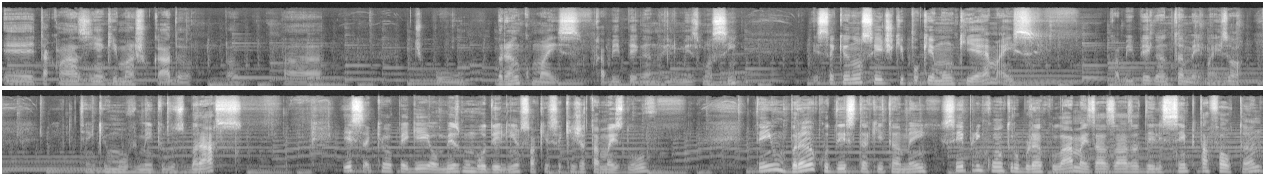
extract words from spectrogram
é, tá com a asinha aqui machucada. Tá, tá, tipo branco, mas acabei pegando ele mesmo assim. Esse aqui eu não sei de que Pokémon que é, mas acabei pegando também. Mas ó, tem aqui o um movimento dos braços. Esse aqui eu peguei é o mesmo modelinho, só que esse aqui já tá mais novo. Tem um branco desse daqui também. Sempre encontro o branco lá, mas as asas dele sempre tá faltando.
